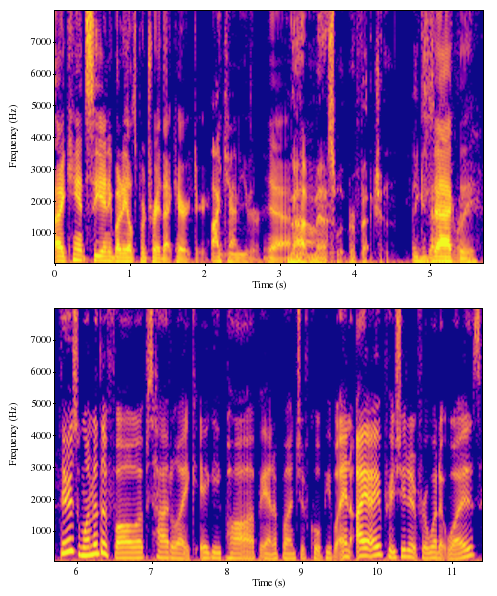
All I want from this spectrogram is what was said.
I can't see anybody else portray that character. I can't either. Yeah. Not mess with perfection. Exactly. There's one of the follow ups had like Iggy Pop and a bunch of cool people, and I, I appreciate it for what it was,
